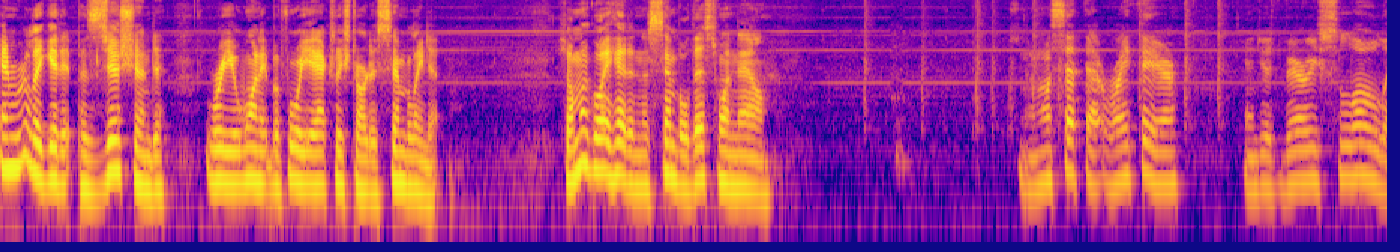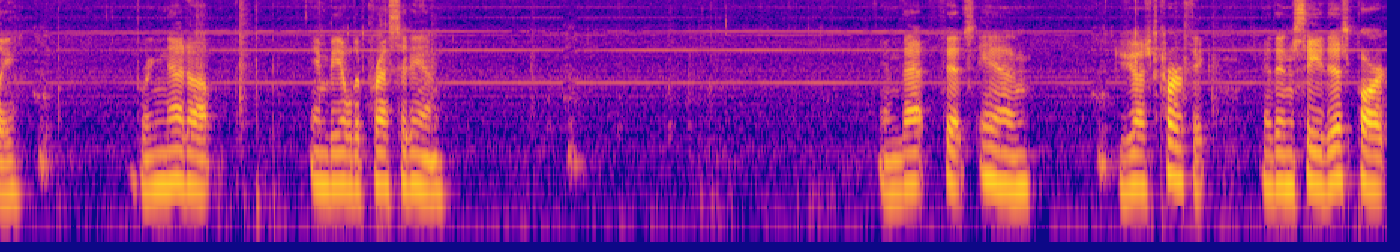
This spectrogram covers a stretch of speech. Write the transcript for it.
and really get it positioned where you want it before you actually start assembling it. So I'm going to go ahead and assemble this one now. I'm going to set that right there and just very slowly bring that up and be able to press it in. And that fits in just perfect. And then see this part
